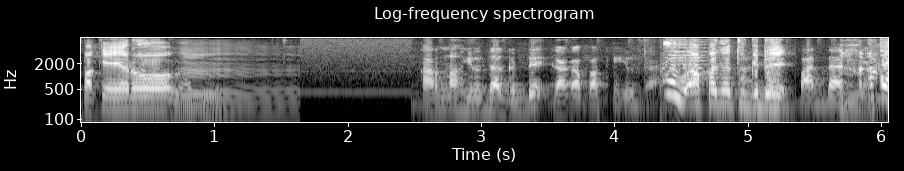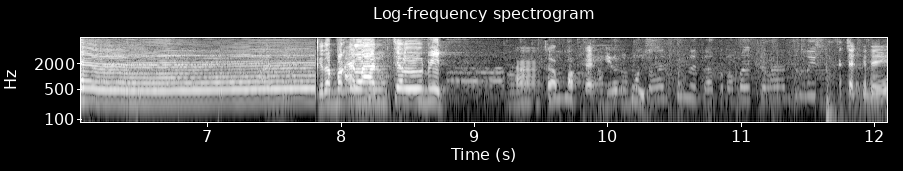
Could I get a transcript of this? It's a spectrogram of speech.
pakai hero. Hmm. Karena Hilda gede, kakak pakai Hilda. Uh, apanya tuh gede? Badannya Oh. Kita pakai lancel bit. Kakak pakai Hilda. Kelancelit, aku namanya kelancelit. Acak gede,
